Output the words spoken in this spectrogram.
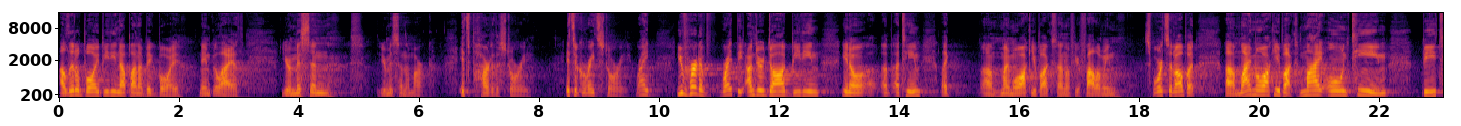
a little boy beating up on a big boy named Goliath, you're missing, you're missing the mark. It's part of the story. It's a great story, right? You've heard of, right, the underdog beating, you know, a, a team like um, my Milwaukee Bucks. I don't know if you're following sports at all, but uh, my Milwaukee Bucks, my own team, beat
